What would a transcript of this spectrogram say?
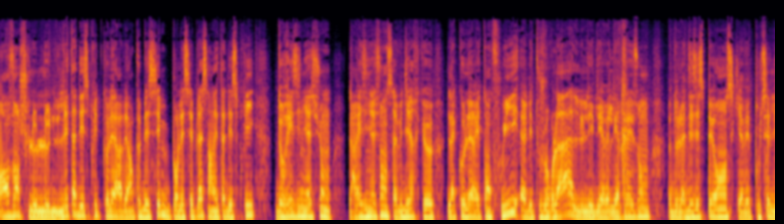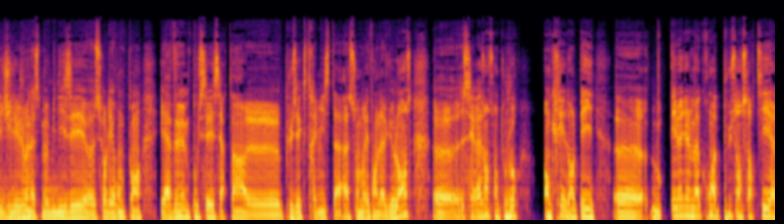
En revanche, l'état d'esprit de colère avait un peu baissé, mais pour laisser place à un état d'esprit de résignation. La résignation, ça veut dire que la colère est enfouie, elle est toujours là. Les, les, les, raisons de la désespérance qui avaient poussé les gilets jaunes à se mobiliser euh, sur les ronds-points et avaient même poussé certains euh, plus extrémistes à, à, sombrer dans la violence, euh, ces raisons sont toujours ancré dans le pays. Euh, Emmanuel Macron a pu s'en sortir,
